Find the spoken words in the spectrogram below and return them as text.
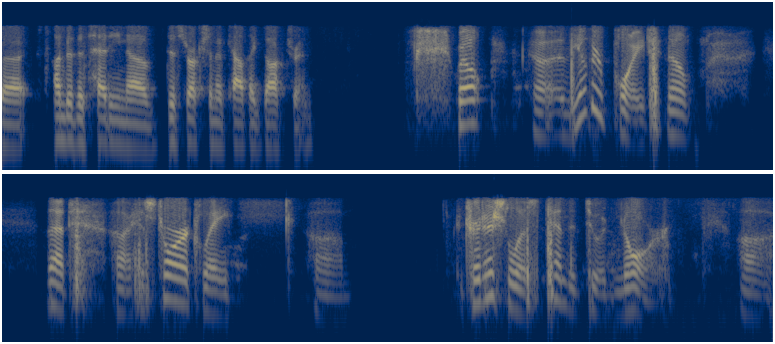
uh, under this heading of destruction of Catholic doctrine? Well, uh, the other point now that uh, historically um, traditionalists tended to ignore. Uh,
